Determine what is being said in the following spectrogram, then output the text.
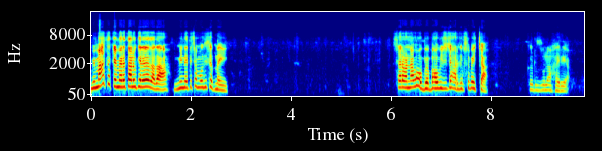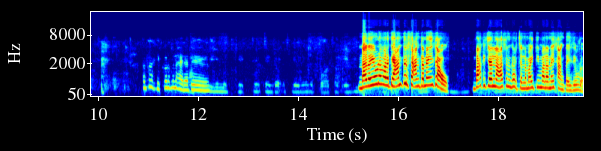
मी मागचा कॅमेरा चालू केलेला दादा. मी नाही त्याच्यामुळे दिसत नाही. सर्वांना भाऊ भाऊबीजीच्या हार्दिक शुभेच्छा. कर्जुला हैऱ्या आता हे कर्जुला हैऱ्या ते. दादा एवढं मला ते अंतर सांगता नाहीच आहो बाकीच्यांना असं घरच्यांना माहिती मला नाही सांगता येत एवढं.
